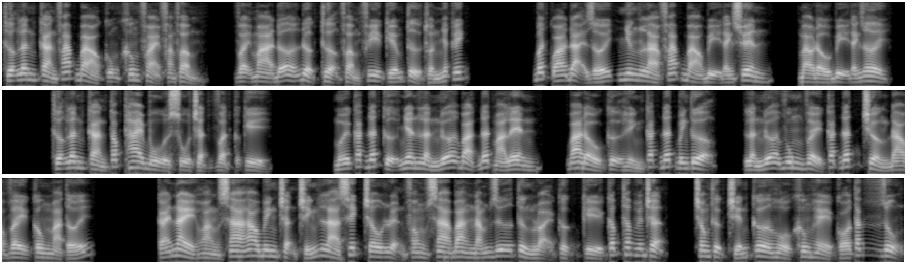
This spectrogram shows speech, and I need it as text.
Thượng Lân Càn pháp bảo cũng không phải phàm phẩm, vậy mà đỡ được thượng phẩm phi kiếm tử thuần nhất kích. Bất quá đại giới nhưng là pháp bảo bị đánh xuyên, màu đầu bị đánh rơi. Thượng lân càn tóc thai bù xù chật vật cực kỳ. Mới cắt đất cự nhân lần nữa bạt đất mà lên, ba đầu cự hình cắt đất binh tượng, lần nữa vung vẩy cắt đất trường đao vây công mà tới. Cái này Hoàng Sa ao binh trận chính là Xích Châu luyện phong sa bang nắm giữ từng loại cực kỳ cấp thấp huyễn trận, trong thực chiến cơ hồ không hề có tác dụng,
